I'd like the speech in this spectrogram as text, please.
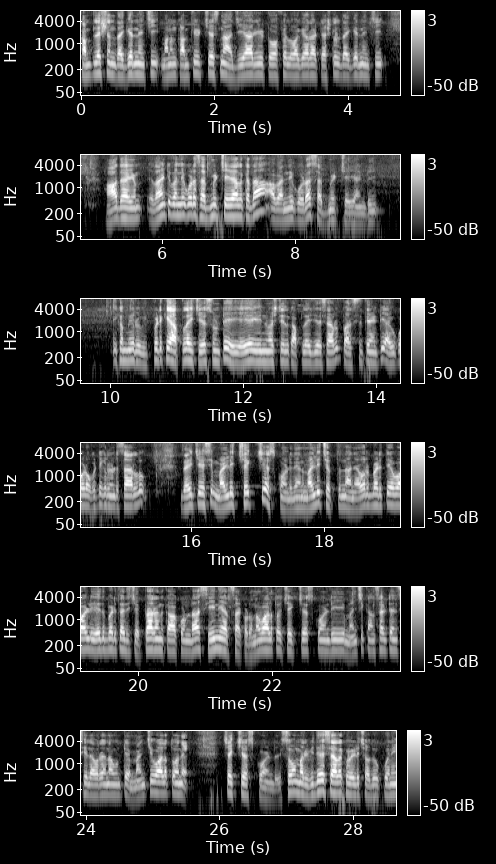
కంప్లీషన్ దగ్గర నుంచి మనం కంప్లీట్ చేసిన జిఆర్ఈ టోఫెల్ వగేరా టెస్టుల దగ్గర నుంచి ఆదాయం ఇలాంటివన్నీ కూడా సబ్మిట్ చేయాలి కదా. అవన్నీ కూడా సబ్మిట్ చేయండి. ఇక మీరు ఇప్పటికే అప్లై చేస్తుంటే ఏ ఏ యూనివర్సిటీలకు అప్లై చేశారు పరిస్థితి ఏంటి? అవి కూడా ఒకటికి రెండు సార్లు దయచేసి మళ్ళీ చెక్ చేసుకోండి. నేను మళ్ళీ చెప్తున్నాను ఎవరు పడితే వాళ్ళు ఏది పడితే అది చెప్పారని కాకుండా సీనియర్స్ అక్కడ ఉన్న వాళ్ళతో చెక్ చేసుకోండి. మంచి కన్సల్టెన్సీలు ఎవరైనా ఉంటే మంచి వాళ్ళతోనే చెక్ చేసుకోండి. సో మరి విదేశాలకు వెళ్ళి చదువుకొని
